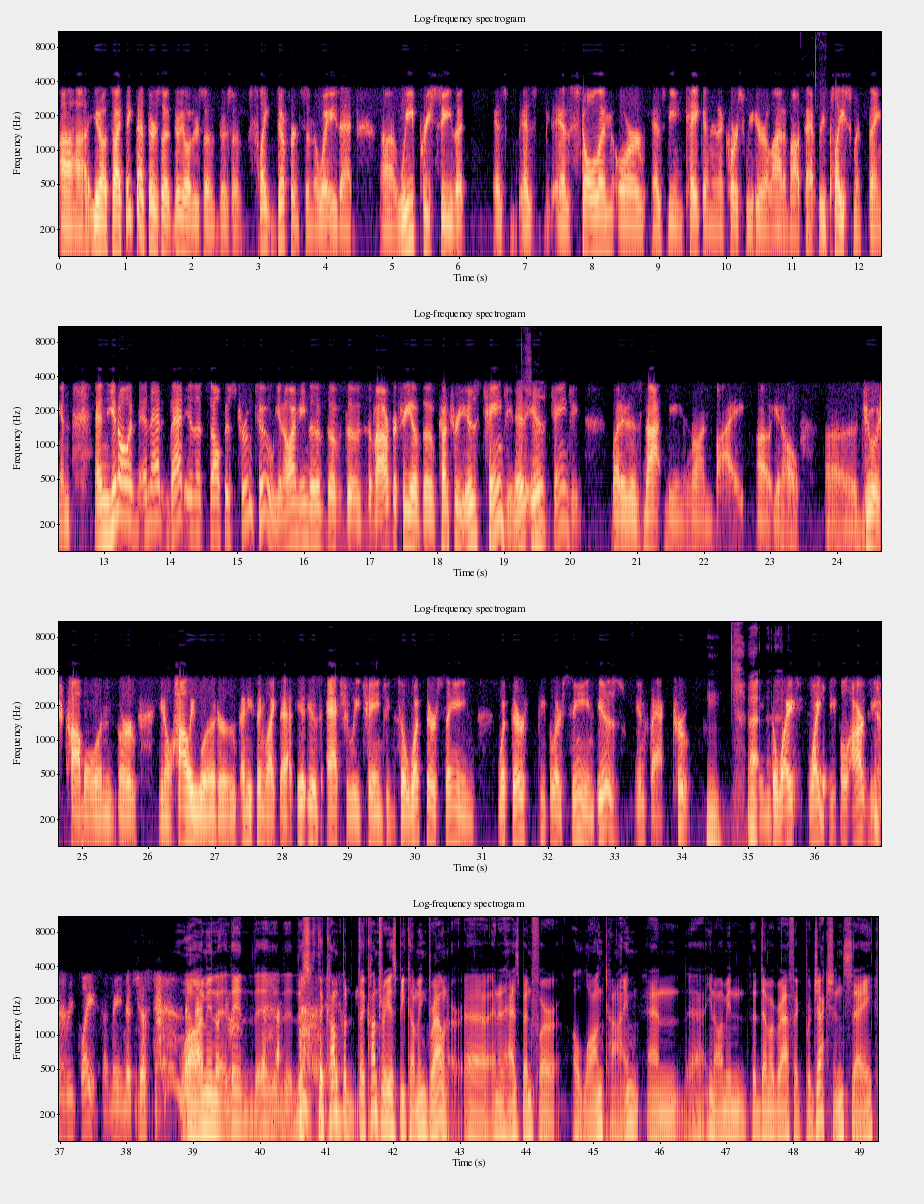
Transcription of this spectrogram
uh, you know, so I think that there's a you know there's a there's a slight difference in the way that uh, we perceive it as as as stolen or as being taken and of course we hear a lot about that replacement thing and and you know and, and that that in itself is true too you know i mean the the the demography of the country is changing It sure. is changing but it is not being run by uh you know uh jewish cabal and or you know Hollywood or anything like that. It is actually changing. So what they're saying, what their people are seeing, is in fact true. Hmm. Uh, I mean, the white white people are being replaced. I mean, it's just well. I mean, the they, they, this, the, comp- the country is becoming browner, uh, and it has been for a long time. And uh, you know, I mean, the demographic projections say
